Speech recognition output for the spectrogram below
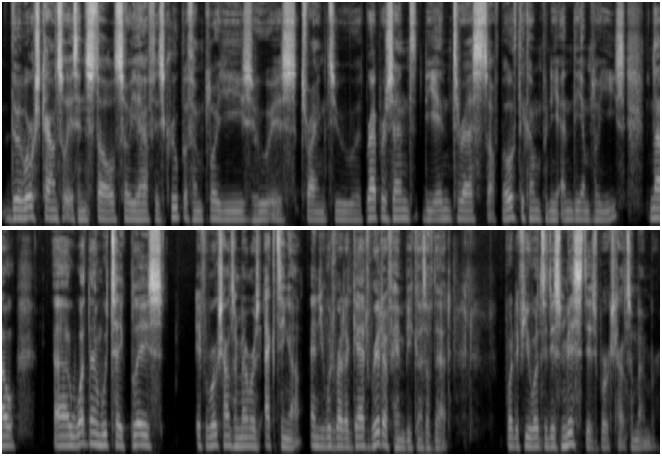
the works council is installed so you have this group of employees who is trying to represent the interests of both the company and the employees. Now uh, what then would take place if a works council member is acting up and you would rather get rid of him because of that? What if you want to dismiss this works council member?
